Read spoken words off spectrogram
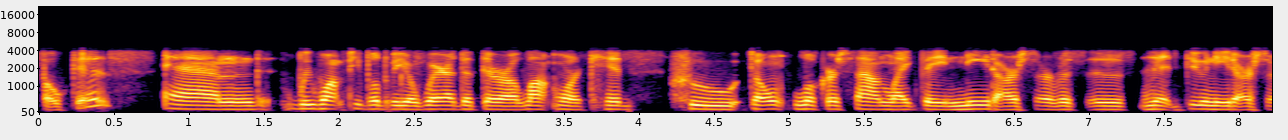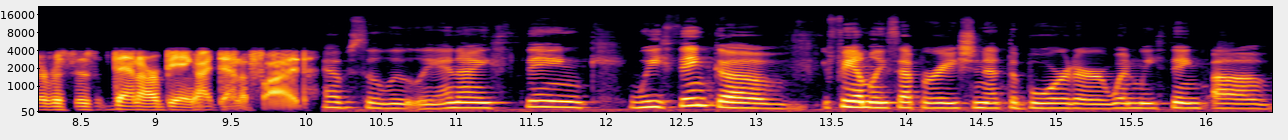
focus. And we want people to be aware that there are a lot more kids who don't look or sound like they need our services that do need our services than are being identified. Absolutely. And I think we think of family separation at the border when we think of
